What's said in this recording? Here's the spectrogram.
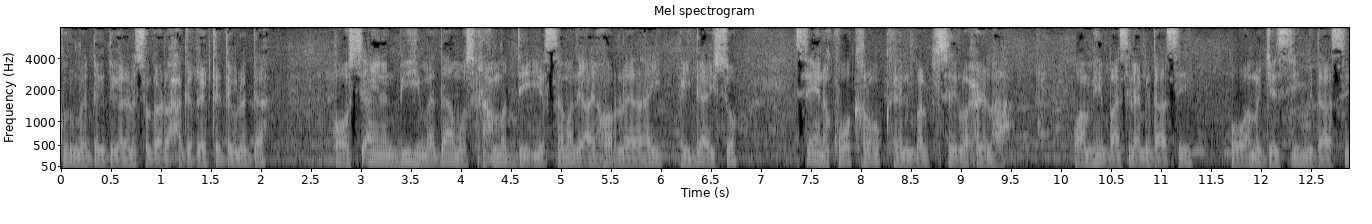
gurmad degdega lala soo gaadho xagga qaybta dowladda oo si aynan biyihii maadaamus raxmaddii iyo samadii ay hor leedahay ay da'ayso si aynan kuwo kale u keenin bal loo xidhi lahaa waa muhiim baan islaahay middaasi oo emergency middaasi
